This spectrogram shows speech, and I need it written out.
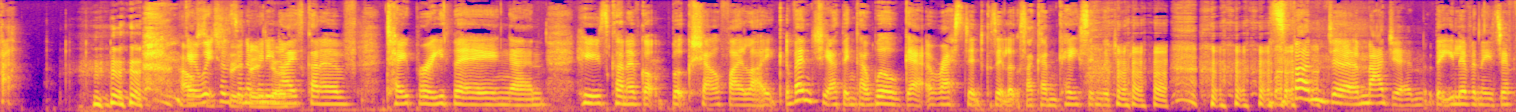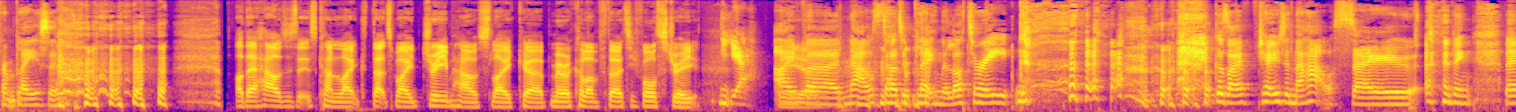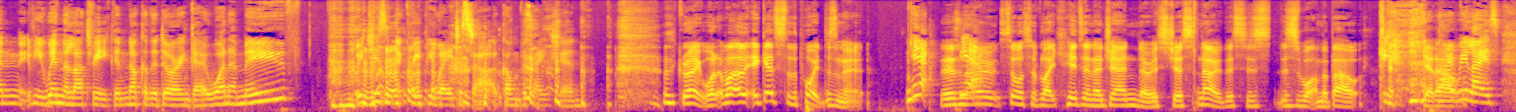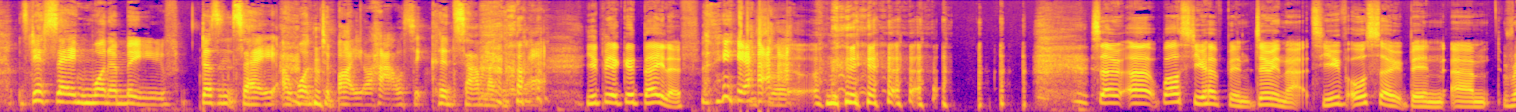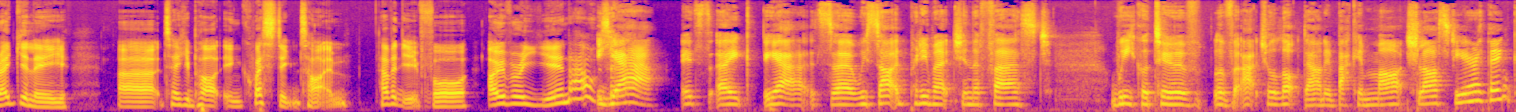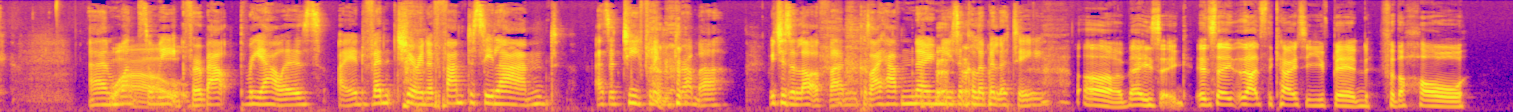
Which one's in a really bingo. nice kind of topiary thing and who's kind of got bookshelf I like. Eventually, I think I will get arrested because it looks like I'm casing the dream. it's fun to imagine that you live in these different places. Are there houses that it's kind of like that's my dream house, like uh, Miracle on Thirty Fourth Street? Yeah, I've uh, uh, now started playing the lottery because I've chosen the house. So I think then if you win the lottery, you can knock on the door and go, "Want to move?" Which isn't a creepy way to start a conversation. That's great. Well, well, it gets to the point, doesn't it? Yeah, There's yeah. no sort of like hidden agenda. It's just no. This is this is what I'm about. Get, out. I realise just saying "want to move" doesn't say "I want to buy your house." It could sound like a threat. You'd be a good bailiff. yeah. So, uh, whilst you have been doing that, you've also been um, regularly uh, taking part in questing time, haven't you, for over a year now? Yeah, it's like yeah, it's uh, we started pretty much in the first week or two of, of actual lockdown in back in March last year, I think. And once a week for about three hours, I adventure in a fantasy land as a tiefling drummer, which is a lot of fun because I have no musical ability. Oh, amazing! And so that's the character you've been for the whole.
